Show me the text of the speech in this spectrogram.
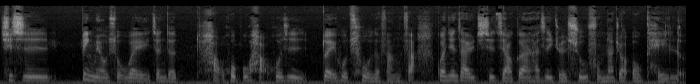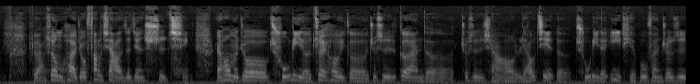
其实并没有所谓真的好或不好，或是对或错的方法，关键在于其实只要个案他自己觉得舒服，那就 OK 了，对啊，所以我们后来就放下了这件事情，然后我们就处理了最后一个就是个案的，就是想要了解的处理的议题的部分，就是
